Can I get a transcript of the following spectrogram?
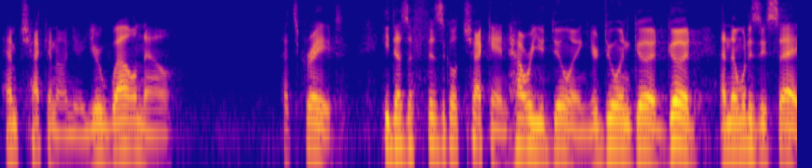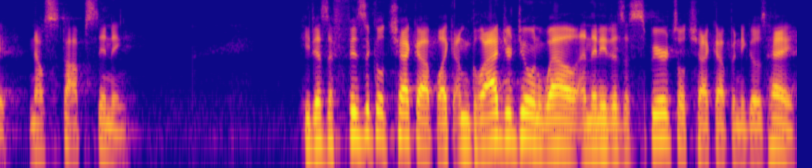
hey, I'm checking on you. You're well now. That's great. He does a physical check in. How are you doing? You're doing good, good. And then what does he say? Now stop sinning. He does a physical checkup, like, I'm glad you're doing well. And then he does a spiritual checkup and he goes, Hey,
